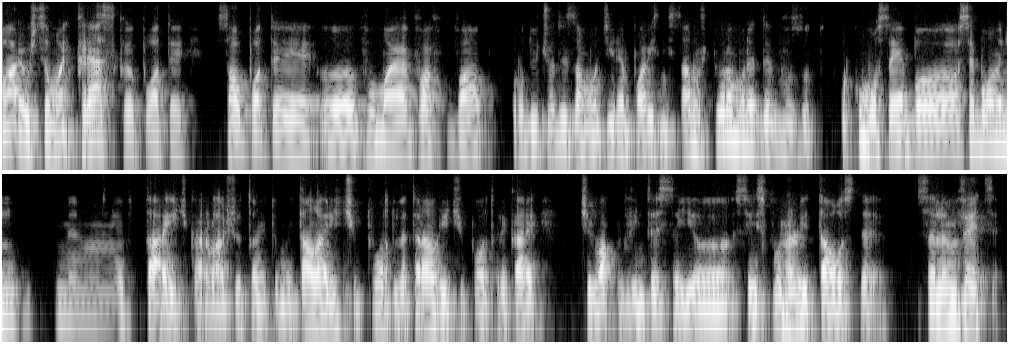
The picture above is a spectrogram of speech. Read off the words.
va reuși să mai crească, poate, sau poate uh, va, mai, va, va produce o dezamăgire în Paris-Nice. Nu știu, rămâne de văzut. Oricum, o să aibă, o să aibă oameni tare aici care îl ajută. Uite, mă uitam la Ricci Port, veteranul Ricci Port, cred că are ceva cuvinte să-i, uh, să-i spună lui Taos de, să-l învețe.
